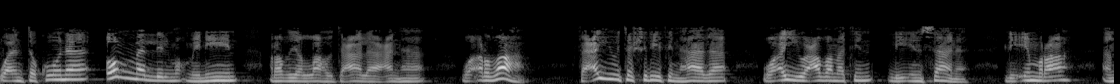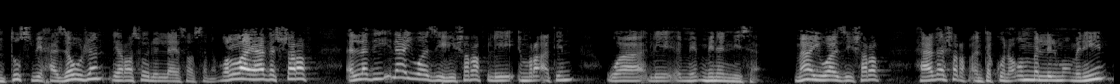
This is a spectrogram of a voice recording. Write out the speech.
وأن تكون اما للمؤمنين رضي الله تعالى عنها وأرضاها. فأي تشريف هذا وأي عظمة لإنسانة لامرأة أن تصبح زوجا لرسول الله صلى الله عليه وسلم. والله هذا الشرف الذي لا يوازيه شرف لامرأة من النساء. ما يوازي شرف هذا شرف أن تكون أما للمؤمنين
